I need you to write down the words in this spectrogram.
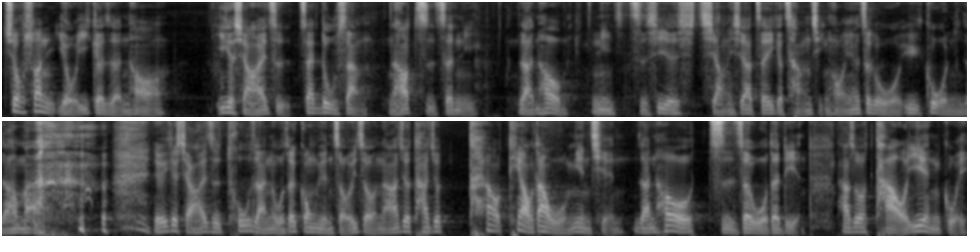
就算有一个人哈，一个小孩子在路上，然后指着你。然后你仔细的想一下这一个场景哈，因为这个我遇过，你知道吗？有一个小孩子突然我在公园走一走，然后就他就跳跳到我面前，然后指着我的脸，他说讨厌鬼，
